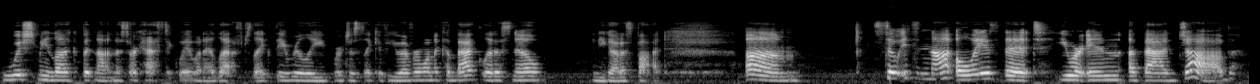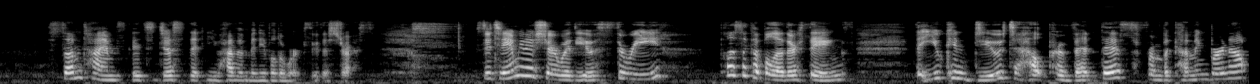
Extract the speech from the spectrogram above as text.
wished me luck, but not in a sarcastic way when I left. Like, they really were just like, if you ever want to come back, let us know, and you got a spot. Um, so it's not always that you are in a bad job. Sometimes it's just that you haven't been able to work through the stress. So today I'm going to share with you three, plus a couple other things that you can do to help prevent this from becoming burnout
